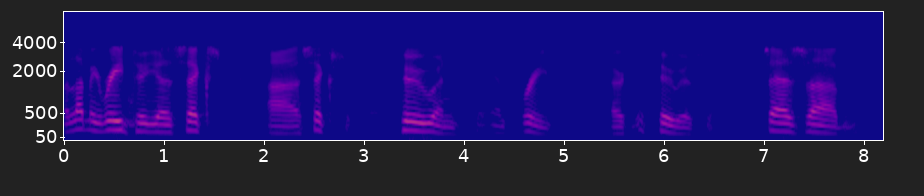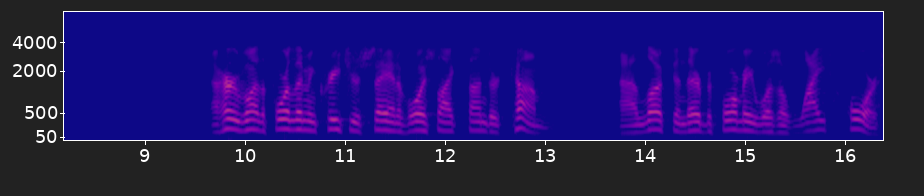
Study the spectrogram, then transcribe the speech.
But let me read to you six uh, six two and and three or two is says. Um, I heard one of the four living creatures say in a voice like thunder, Come. I looked, and there before me was a white horse.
